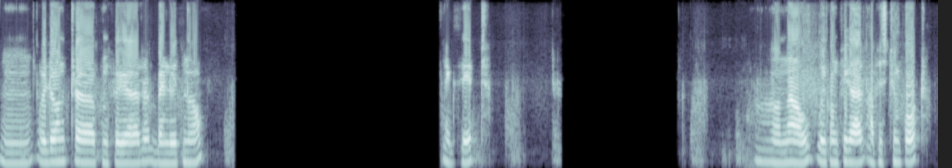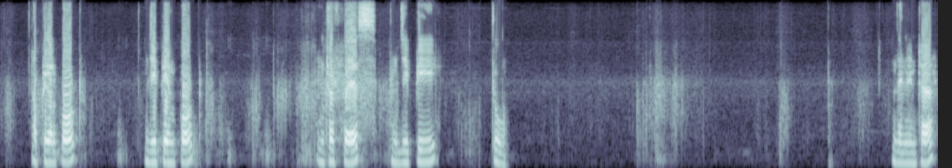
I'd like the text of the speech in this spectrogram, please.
Mm, we don't uh, configure bandwidth now. Exit. Uh, now we configure upstream port optical port GPON port interface GP2 then enter.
